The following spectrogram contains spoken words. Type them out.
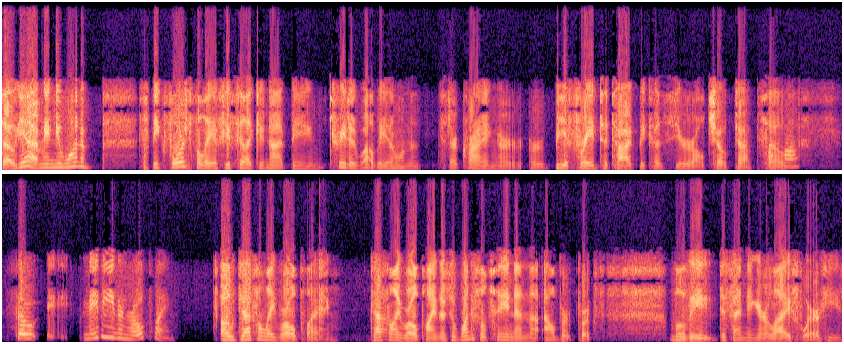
so. Yeah, I mean, you want to speak forcefully if you feel like you're not being treated well, but you don't want to start crying or or be afraid to talk because you're all choked up. So, Uh-huh. So maybe even role playing. oh, definitely role playing. Definitely role playing. There's a wonderful scene in the Albert Brooks movie Defending Your Life where he's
